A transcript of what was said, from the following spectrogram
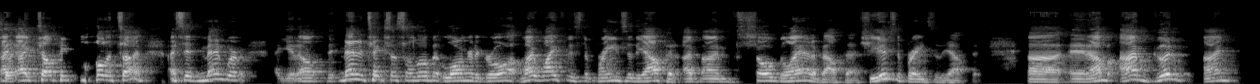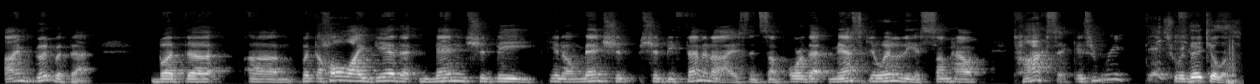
I, I, tell people all the time. I said, men were, you know, men it takes us a little bit longer to grow up. My wife is the brains of the outfit. I, am so glad about that. She is the brains of the outfit, uh, and I'm I'm good. I'm I'm good with that. But uh, um, but the whole idea that men should be, you know, men should should be feminized in some, or that masculinity is somehow toxic. It's ridiculous. It's ridiculous.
